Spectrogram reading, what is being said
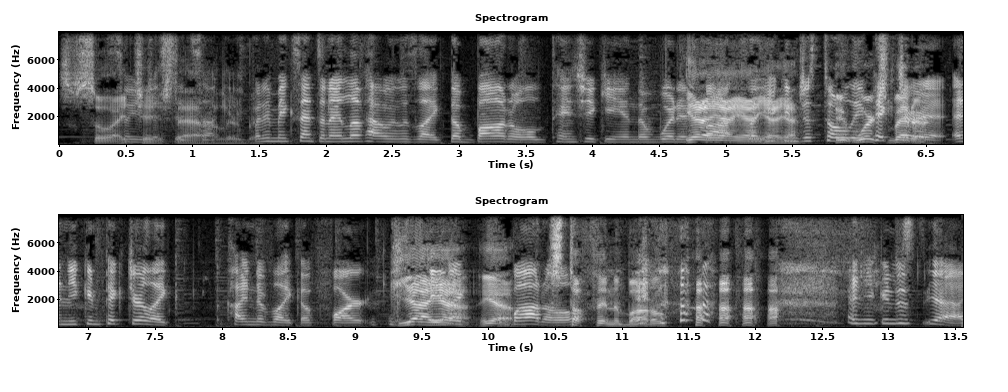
So, I So you changed did that a sake. little bit. But it makes sense, and I love how it was like the bottled tenshiki in the wooden Yeah, yeah, box. yeah, like yeah, you yeah. can just It totally works picture better. it, and you can picture like kind of like a fart. yeah, in yeah, a yeah. Bottle, Stuff in the bottle. and you can just yeah.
